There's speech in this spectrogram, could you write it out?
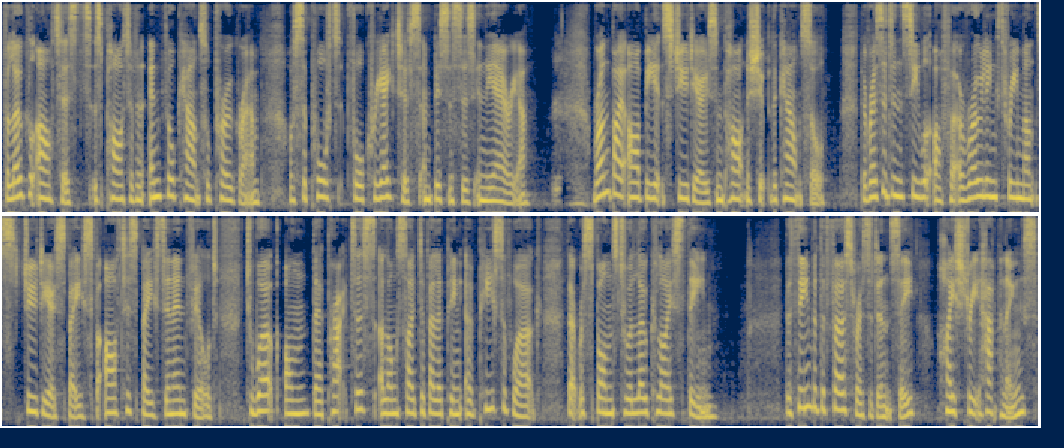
for local artists as part of an Enfield Council programme of support for creatives and businesses in the area. Run by Albeit Studios in partnership with the Council, the residency will offer a rolling three month studio space for artists based in Enfield to work on their practice alongside developing a piece of work that responds to a localised theme. The theme of the first residency, High Street Happenings,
